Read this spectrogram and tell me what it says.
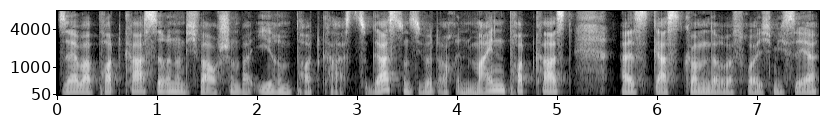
selber Podcasterin und ich war auch schon bei ihrem Podcast zu Gast und sie wird auch in meinen Podcast als Gast kommen. Darüber freue ich mich sehr.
